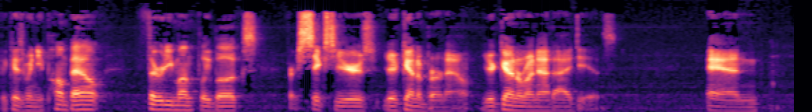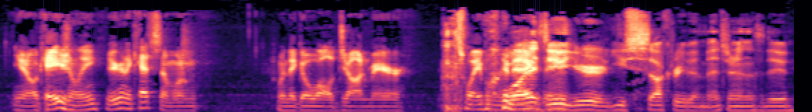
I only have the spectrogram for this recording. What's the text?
Because when you pump out 30 monthly books for six years, you're going to burn out. You're going to run out of ideas. And, you know, occasionally you're going to catch someone when they go all John Mayer, Playboy What, magazine. dude? You're you suck for even mentioning this, dude.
